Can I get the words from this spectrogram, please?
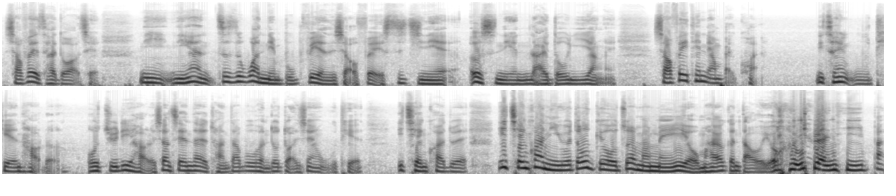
小费才多少钱？你你看这是万年不变的小费，十几年、二十年来都一样诶，小费一天两百块，你乘以五天好了。我举例好了，像现在的团，大部分都短线五天一千块，对不对？一千块你以为都给我赚吗？没有，我们还要跟导游一人一半。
